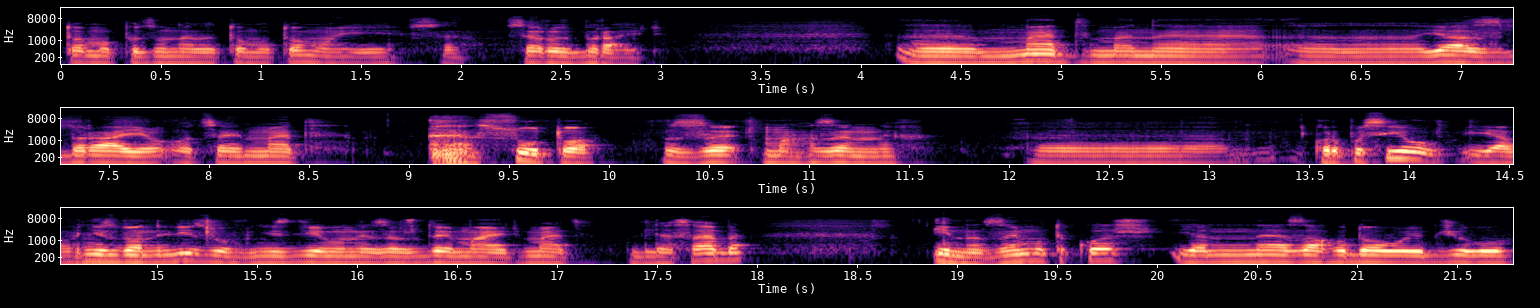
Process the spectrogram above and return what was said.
тому подзвонили, тому, тому і все, все розбирають. Е, Мед в мене, е, я збираю оцей мед суто з магазинних е, корпусів. Я в гніздо не лізу, в гнізді вони завжди мають мед для себе. І на зиму також я не загодовую бджолу.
